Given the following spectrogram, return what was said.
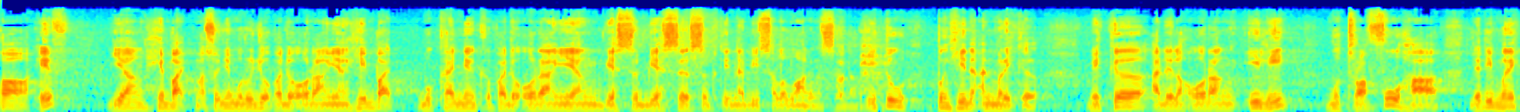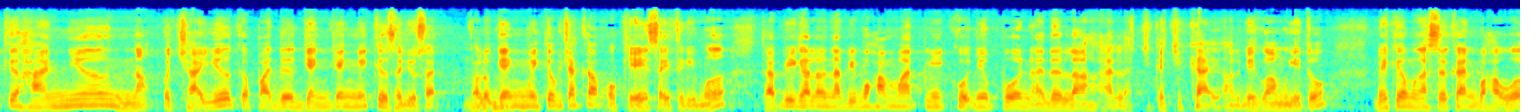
Taif yang hebat. Maksudnya merujuk pada orang yang hebat bukannya kepada orang yang biasa-biasa seperti Nabi sallallahu alaihi wasallam. Itu penghinaan mereka. Mereka adalah orang elit mutrafuha jadi mereka hanya nak percaya kepada geng-geng mereka saja ustaz. Hmm. kalau geng mereka bercakap okey saya terima. Tapi kalau Nabi Muhammad pengikutnya pun adalah alah cikai-cikai yang lebih kurang begitu mereka merasakan bahawa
